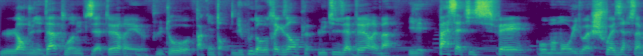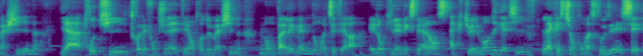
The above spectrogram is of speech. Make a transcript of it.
lors d'une étape où un utilisateur est plutôt pas content. Du coup, dans notre exemple, l'utilisateur, eh ben, il est pas satisfait au moment où il doit choisir sa machine, il y a trop de filtres, les fonctionnalités entre deux machines n'ont pas les mêmes noms, etc. Et donc il a une expérience actuellement négative. La question qu'on va se poser, c'est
